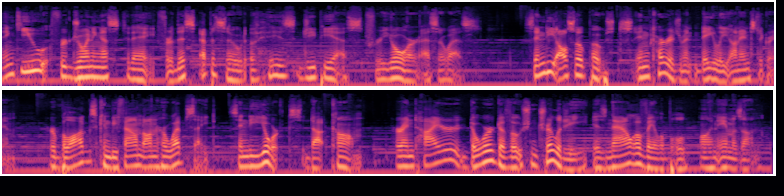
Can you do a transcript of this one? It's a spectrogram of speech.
Thank you for joining us today for this episode of His GPS for your SOS. Cindy also posts encouragement daily on Instagram. Her blogs can be found on her website, cindyyorks.com. Her entire Door Devotion trilogy is now available on Amazon.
